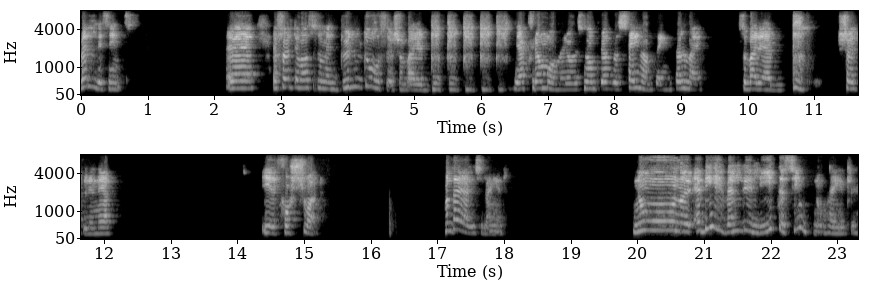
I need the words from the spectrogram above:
Veldig sint. Eh, Jeg følte jeg var som en bulldoser som bare gikk framover. Og hvis noen prøvde å si noe til meg, så bare skjøt de ned. I et forsvar. Men det er jeg ikke lenger. Nå, jeg blir veldig lite sint nå, egentlig.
